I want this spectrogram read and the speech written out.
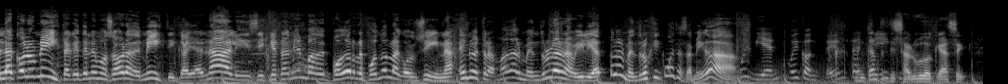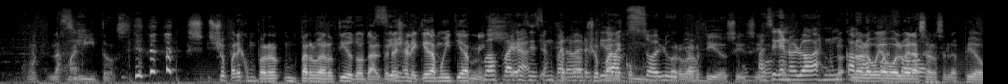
la columnista que tenemos ahora de mística y análisis, que también va a poder responder la consigna, es nuestra amada Almendrula Nabilidad. Hola Almendruski, ¿cómo estás, amiga? Muy bien, muy contenta. Me encanta este saludo que hace las manitos. Yo parezco un, per- un pervertido total, pero a ella le queda muy tiernis. Vos pareces un pervertido Yo parezco un pervertido, sí, sí. Así que no lo hagas nunca No, más. no lo voy a por volver a hacer, se los pido,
